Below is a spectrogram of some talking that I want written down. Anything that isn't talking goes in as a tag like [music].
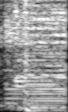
Bye. [laughs]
